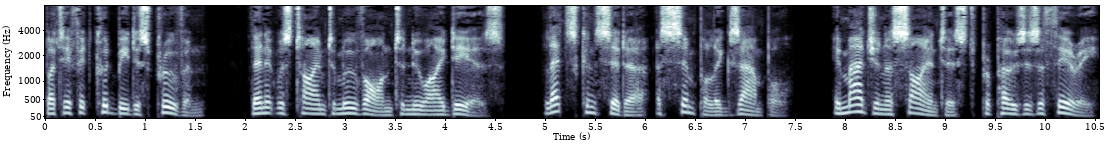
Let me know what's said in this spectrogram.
But if it could be disproven, then it was time to move on to new ideas. Let's consider a simple example. Imagine a scientist proposes a theory.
